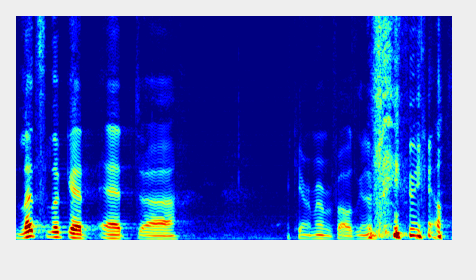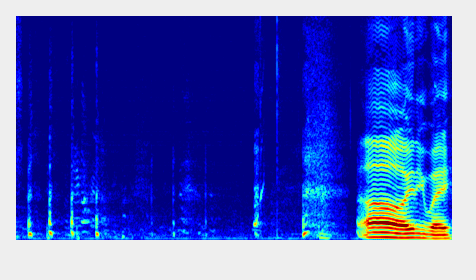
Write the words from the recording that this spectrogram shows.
let's look at, at uh, I can't remember if I was going to say anything else. oh, anyway,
